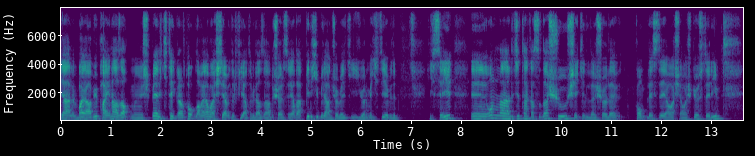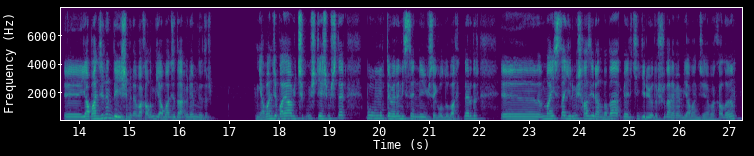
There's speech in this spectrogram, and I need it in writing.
Yani bayağı bir payını azaltmış. Belki tekrar toplamaya başlayabilir fiyatı biraz daha düşerse ya da bir iki bilanço belki iyi görmek isteyebilir hisseyi. Ee, onun harici takası da şu şekilde şöyle komple size yavaş yavaş göstereyim. Ee, yabancının değişimine bakalım. Yabancı da önemlidir. Yabancı bayağı bir çıkmış geçmişte. Bu muhtemelen hissenin en yüksek olduğu vakitlerdir. Ee, Mayıs'ta girmiş. Haziran'da da belki giriyordur. Şuradan hemen bir yabancıya bakalım.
